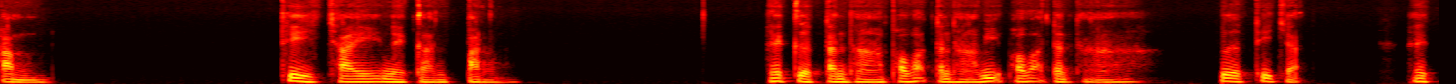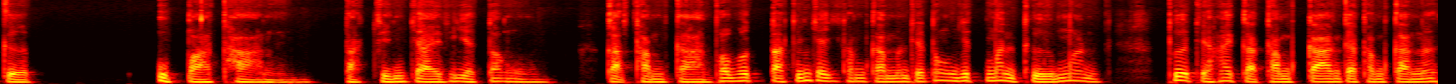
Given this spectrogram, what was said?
ธรรม ที่ใช้ในการปั่น ให้เกิดตัณหาภาวะตัณหาวิภาวะตัณหา เพื่อที่จะให้เกิดอุปาทาน ตัดสินใจที่จะต้องกระทำการ เพราะว่าตัดสินใจจะทำการมันจะต้องยึดมั่นถือมั่น เพื่อจะให้กระทำการกระทำการนั้น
